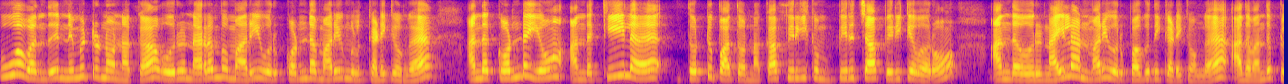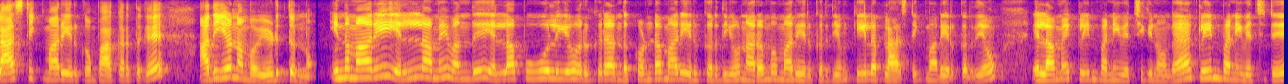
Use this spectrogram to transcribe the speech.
பூவை வந்து நிமிட்டணுன்னாக்கா ஒரு நரம்பு மாதிரி ஒரு கொண்டை மாதிரி உங்களுக்கு கிடைக்குங்க. அந்த கொண்டையும் அந்த கீழே தொட்டு பார்த்தோன்னாக்கா பிரிக்கும் பிரித்தா பிரிக்க வரும். அந்த ஒரு நைலான் மாதிரி ஒரு பகுதி கிடைக்குங்க. அதை வந்து பிளாஸ்டிக் மாதிரி இருக்கும் பார்க்குறதுக்கு அதையும் நம்ம எடுத்துடணும். இந்த மாதிரி எல்லாமே வந்து எல்லா பூவுலேயும் இருக்கிற அந்த கொண்டை மாதிரி இருக்கிறதையும் நரம்பு மாதிரி இருக்கிறதையும் கீழே பிளாஸ்டிக் மாதிரி இருக்கிறதையும் எல்லாமே க்ளீன் பண்ணி வச்சுக்கணுங்க. க்ளீன் பண்ணி வச்சுட்டு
